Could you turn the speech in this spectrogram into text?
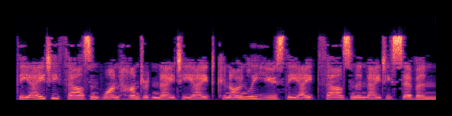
the 80188 can only use the 8087.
